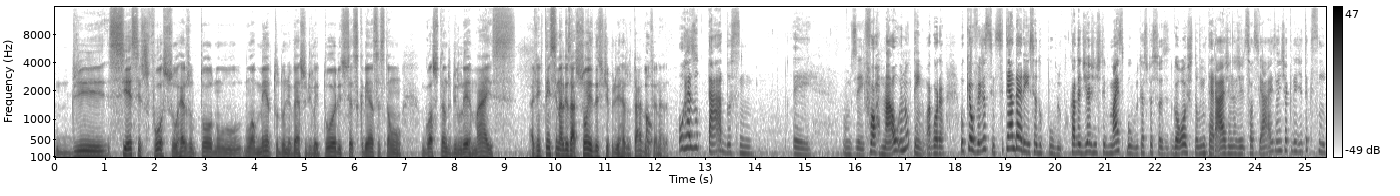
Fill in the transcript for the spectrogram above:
de se esse esforço resultou no, no aumento do universo de leitores, se as crianças estão gostando de ler mais? A gente tem sinalizações desse tipo de resultado, o, Fernanda? O resultado, assim, é, vamos dizer, formal, eu não tenho. Agora, o que eu vejo assim, se tem aderência do público, cada dia a gente tem mais público, as pessoas gostam, interagem nas redes sociais, a gente acredita que sim.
